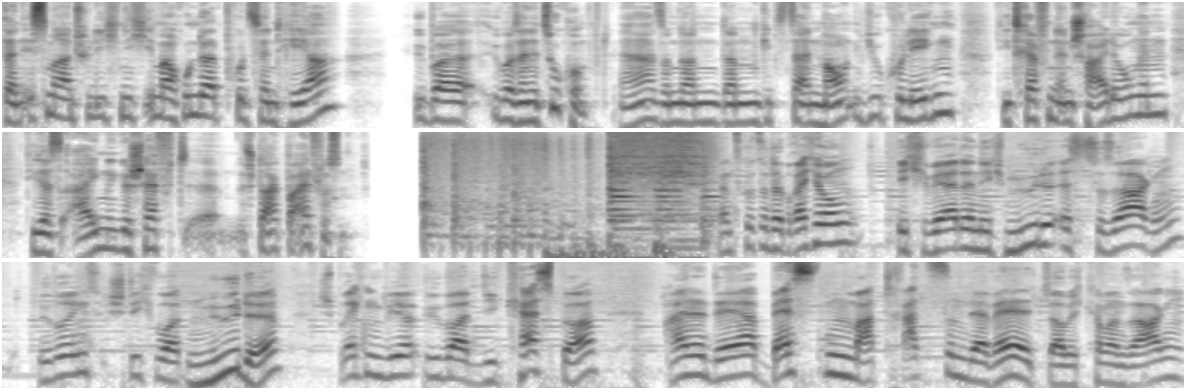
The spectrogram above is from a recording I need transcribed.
dann ist man natürlich nicht immer 100% her über, über seine Zukunft, ja, sondern dann gibt es da einen Mountain View-Kollegen, die treffen Entscheidungen, die das eigene Geschäft äh, stark beeinflussen. Ganz kurze Unterbrechung. Ich werde nicht müde, es zu sagen. Übrigens, Stichwort müde, sprechen wir über die Casper, eine der besten Matratzen der Welt, glaube ich, kann man sagen.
